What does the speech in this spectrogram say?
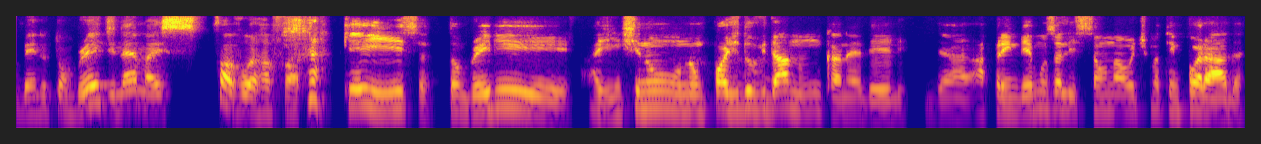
bem do Tom Brady, né? Mas, por favor, Rafão. que isso, Tom Brady, a gente não, não pode duvidar nunca, né, dele. Aprendemos a lição na última temporada.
